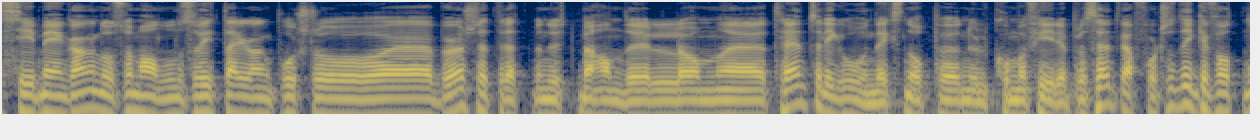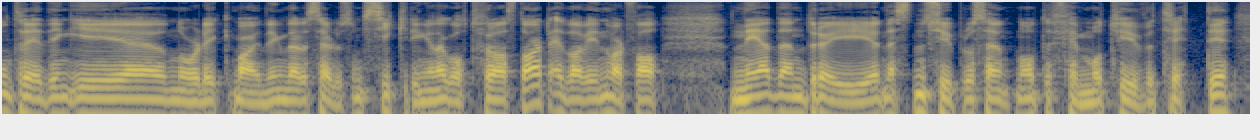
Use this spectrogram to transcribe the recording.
si med en gang, nå som handelen så vidt er i gang på Oslo eh, Børs, etter et minutt med handel omtrent, så ligger hovedindeksen opp 0,4% Vi har fortsatt ikke fått noe trading i eh, Nordic Mining, der det ser ut som sikringen har gått fra start. Edda vinner i hvert fall ned den drøye nesten 7 nå til 25,30.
